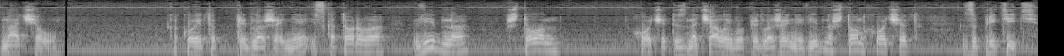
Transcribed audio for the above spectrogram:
начал какое-то предложение, из которого видно, что он хочет, из начала его предложения видно, что он хочет запретить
